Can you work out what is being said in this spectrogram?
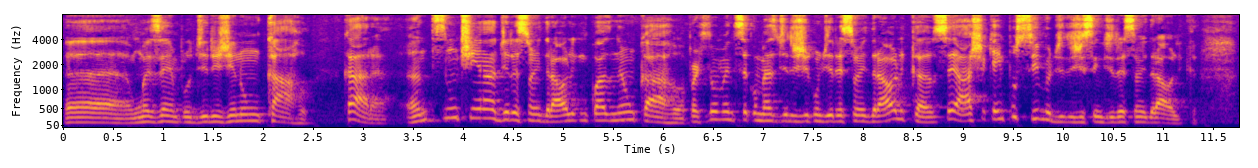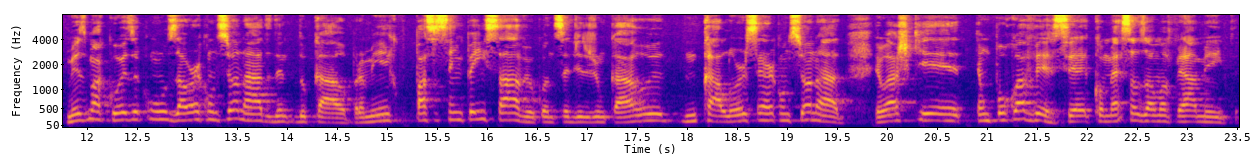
é, um exemplo, dirigindo um carro. Cara, Antes não tinha direção hidráulica em quase nenhum carro. A partir do momento que você começa a dirigir com direção hidráulica, você acha que é impossível dirigir sem direção hidráulica. Mesma coisa com usar o ar-condicionado dentro do carro. Para mim, passa a ser impensável quando você dirige um carro um calor sem ar-condicionado. Eu acho que tem um pouco a ver. Você começa a usar uma ferramenta,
